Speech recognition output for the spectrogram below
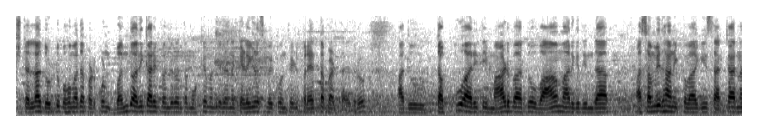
ಇಷ್ಟೆಲ್ಲ ದೊಡ್ಡ ಬಹುಮತ ಪಡ್ಕೊಂಡು ಬಂದು ಅಧಿಕಾರಕ್ಕೆ ಬಂದಿರುವಂಥ ಮುಖ್ಯಮಂತ್ರಿಗಳನ್ನ ಕೆಳಗಿಳಿಸಬೇಕು ಅಂತ ಹೇಳಿ ಪ್ರಯತ್ನ ಪಡ್ತಾ ಇದ್ರು. ಅದು ತಪ್ಪು ಆ ರೀತಿ ಮಾಡಬಾರ್ದು. ವಾಮ ಮಾರ್ಗದಿಂದ ಅಸಂವಿಧಾನಿಕವಾಗಿ ಸರ್ಕಾರನ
